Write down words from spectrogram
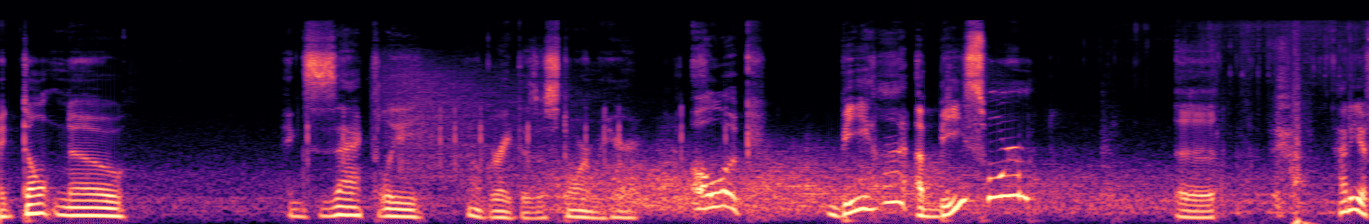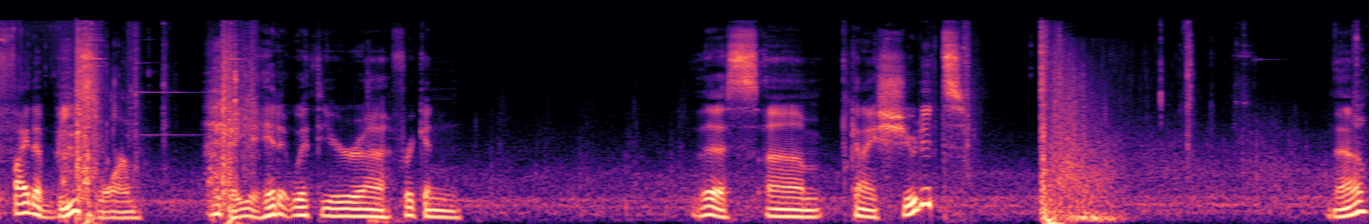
I don't know exactly... Oh great, there's a storm here. Oh look! Bee A bee swarm? Uh, how do you fight a bee swarm? Okay, you hit it with your uh, freaking... This. Um, can I shoot it? No?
